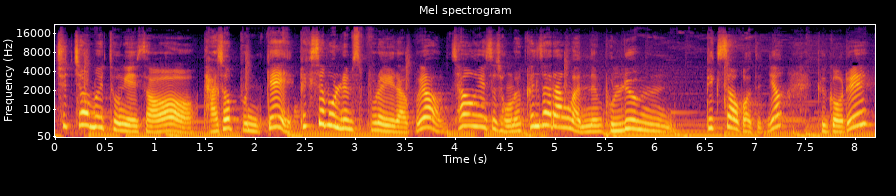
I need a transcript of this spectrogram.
추첨을 통해서 다섯 분께 픽스 볼륨 스프레이라고요. 차원에서 정말 큰 사랑 받는 볼륨 픽서거든요. 그거를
